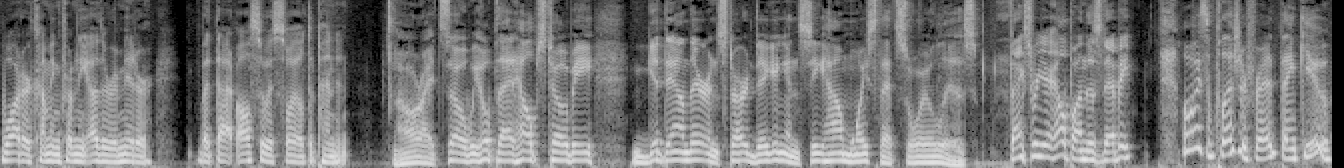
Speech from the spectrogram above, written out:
water coming from the other emitter. But that also is soil dependent. All right. So we hope that helps, Toby. Get down there and start digging and see how moist that soil is. Thanks for your help on this, Debbie. Always a pleasure, Fred. Thank you.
